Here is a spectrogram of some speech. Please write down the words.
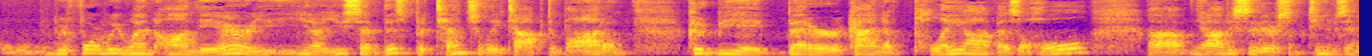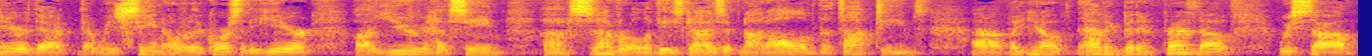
before we went on the air, you, you, know, you said this potentially top to bottom could be a better kind of playoff as a whole. Uh, you know, obviously there's some teams in here that, that we've seen over the course of the year. Uh, you have seen uh, several of these guys, if not all of the top teams. Uh, but you know, having been in Fresno, we saw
